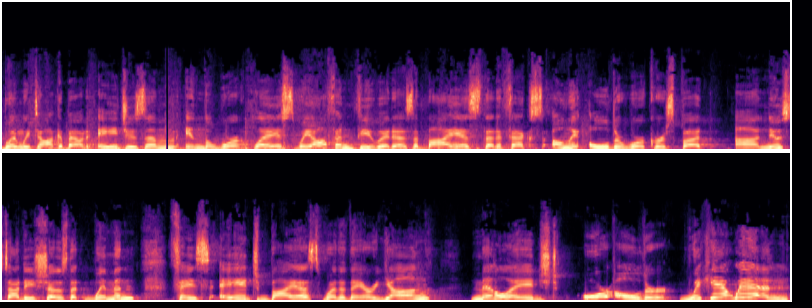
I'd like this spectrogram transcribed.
When we talk about ageism in the workplace, we often view it as a bias that affects only older workers. But a new study shows that women face age bias whether they are young, middle aged, or older. We can't win.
